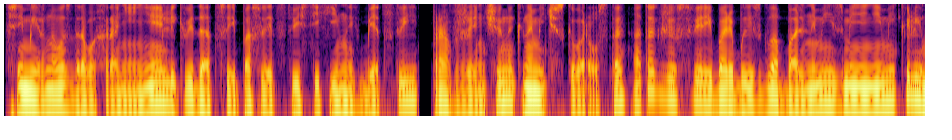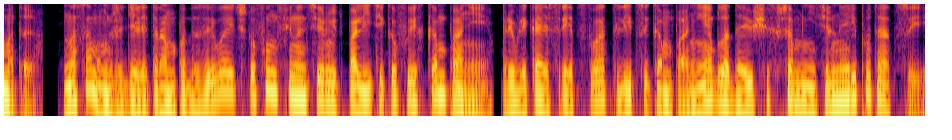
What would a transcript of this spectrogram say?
всемирного здравоохранения, ликвидации последствий стихийных бедствий, прав женщин, экономического роста, а также в сфере борьбы с глобальными изменениями климата. На самом же деле Трамп подозревает, что фонд финансирует политиков и их компании, привлекая средства от лиц и компаний, обладающих сомнительной репутацией.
